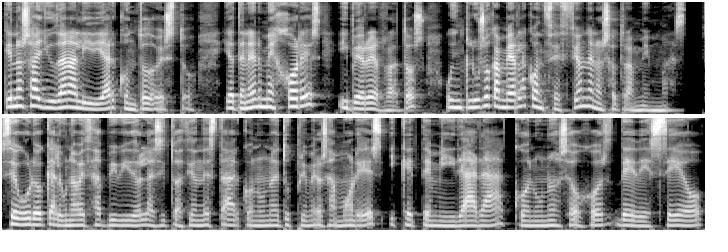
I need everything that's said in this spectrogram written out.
que nos ayudan a lidiar con todo esto y a tener mejores y peores ratos, o incluso cambiar la concepción de nosotras mismas. Seguro que alguna vez has vivido la situación de estar con uno de tus primeros amores y que te mirara con unos ojos de deseo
